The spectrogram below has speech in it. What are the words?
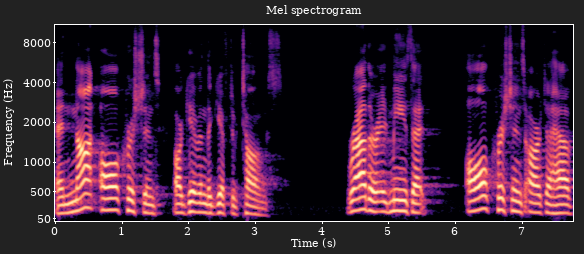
and not all Christians are given the gift of tongues. Rather, it means that all Christians are to have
